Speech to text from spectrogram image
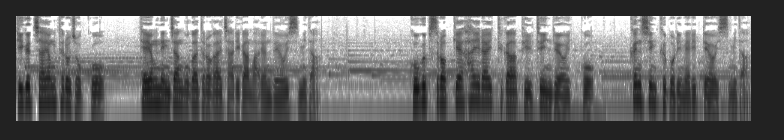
디귿자 형태로 좁고 대형 냉장고가 들어갈 자리가 마련되어 있습니다. 고급스럽게 하이라이트가 빌트인 되어 있고 큰 싱크볼이 매립되어 있습니다.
